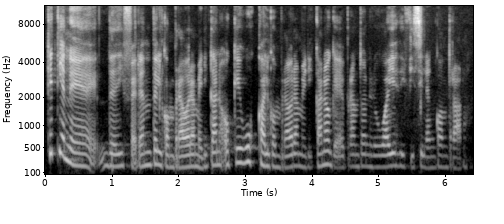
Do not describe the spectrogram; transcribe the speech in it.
¿Qué tiene de diferente el comprador americano o qué busca el comprador americano que de pronto en Uruguay es difícil encontrar?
